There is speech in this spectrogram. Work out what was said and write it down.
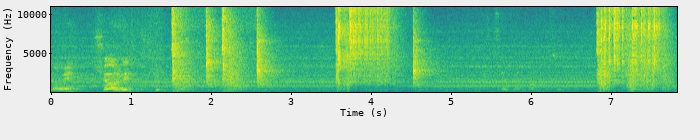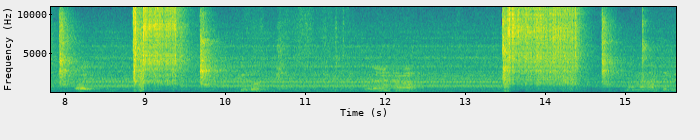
Kör vi? Kör vi. Oj. Kulört. Vi den här med? Nej men vänta du.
